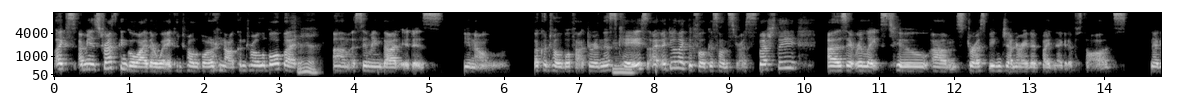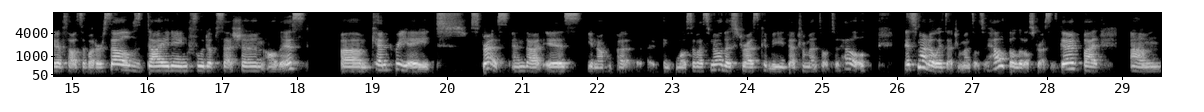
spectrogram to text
like s- i mean stress can go either way controllable or not controllable but sure. um assuming that it is you know a controllable factor in this Mm, case. I, I do like to focus on stress especially as it relates to um, stress being generated by negative thoughts negative thoughts about ourselves dieting food obsession all this um, can create stress and that is you know uh, i think most of us know that stress can be detrimental to health. It's not always detrimental to health a little stress is good but um,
